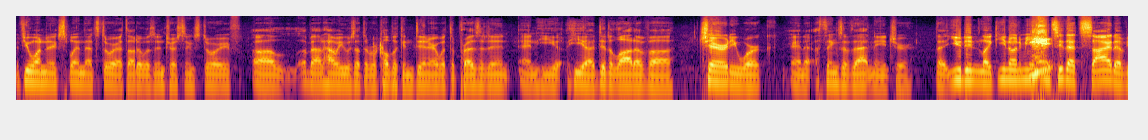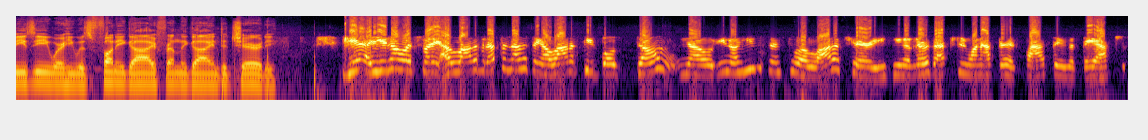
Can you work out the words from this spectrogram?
if you wanted to explain that story, I thought it was an interesting story uh, about how he was at the Republican dinner with the president, and he he uh, did a lot of uh, charity work and uh, things of that nature. That you didn't like, you know what I mean? You didn't see that side of Easy where he was funny guy, friendly guy, and did charity. Yeah, you know what's funny? A lot of that's another thing. A lot of people don't know. You know, he was into a lot of charities. You know, there was actually one after his passing that they actually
